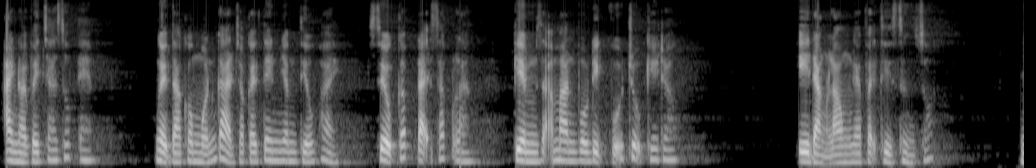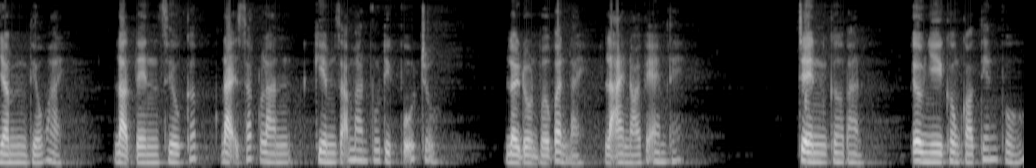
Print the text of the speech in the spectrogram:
anh nói với cha giúp em. Người ta không muốn gả cho cái tên nhâm thiếu hoài, siêu cấp đại sắc lang, kiềm dã man vô địch vũ trụ kia đâu. Y đẳng long nghe vậy thì sừng sốt. Nhâm thiếu hoài là tên siêu cấp đại sắc lan kiềm dã man vô địch vũ trụ. Lời đồn vớ vẩn này là ai nói với em thế? Trên cơ bản, Yêu Nhi không có tiên phố,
